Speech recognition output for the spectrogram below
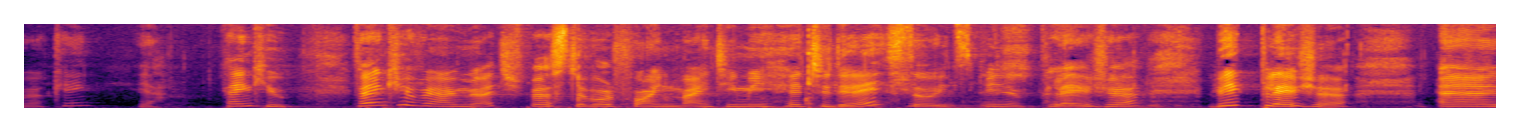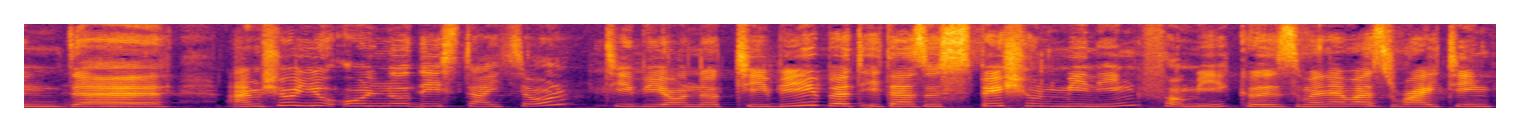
Working? Yeah. Thank you. Thank you very much, first of all, for inviting me here today. So it's been a pleasure, big pleasure. And uh, I'm sure you all know this title, TB or not TB, but it has a special meaning for me because when I was writing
